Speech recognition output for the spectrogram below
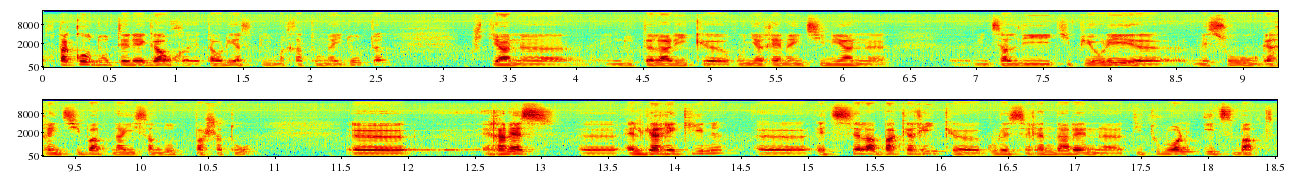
Hortako dut ere gaur, eta hori azpi marratu nahi dut. Ostean, uh, indutelarik uh, ruñaren aintzinean, uh, mintzaldi tipi hori, uh, mezu garrantzi bat nahi izan dut pasatu. Uh, Erranez, uh, elgarrekin, uh, ez zela bakarrik uh, gure zerrendaren uh, tituluan hitz bat,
